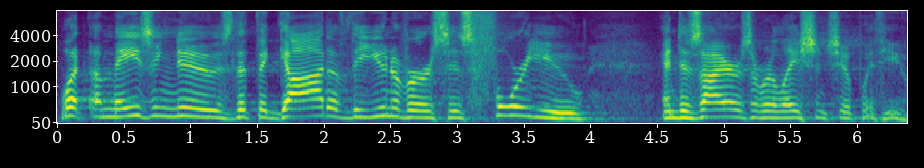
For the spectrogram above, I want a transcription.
What amazing news that the God of the universe is for you and desires a relationship with you.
